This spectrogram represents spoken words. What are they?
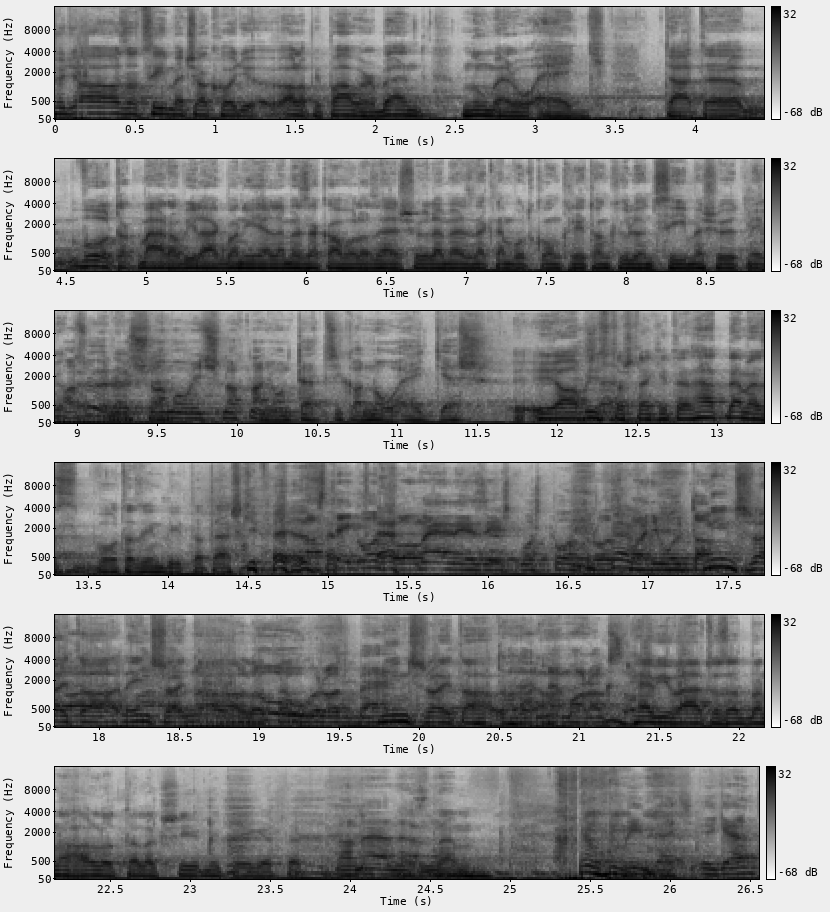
hogy az a címe csak, hogy alapi Power Band numero egy. Tehát voltak már a világban ilyen lemezek, ahol az első lemeznek nem volt konkrétan külön címe, sőt még a Az Őrös. Lamovicsnak nagyon tetszik a No 1-es. Ja, biztos neki, tehát hát nem ez volt az indítatás kifejezet. Azt én gondolom, elnézést, most pont rosszba nyúltam. Nincs rajta, A- nincs a- rajta a- hallottal. No ugrott be. Nincs rajta Talán nem a haragszom. heavy változatban a hallottalak sírni téged. tehát Na nem, nem. Ez nem. Jó, mindegy, igen.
